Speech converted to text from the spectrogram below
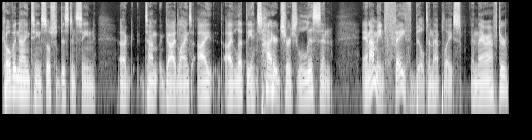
COVID 19 social distancing uh, time guidelines, I, I let the entire church listen. And I mean, faith built in that place. And thereafter,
